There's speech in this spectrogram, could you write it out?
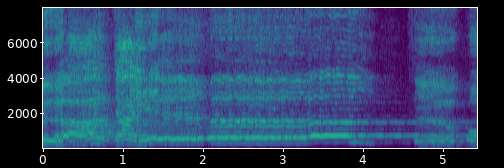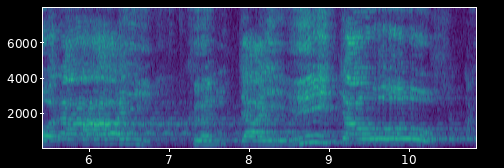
เหลือใจคือผู้ได้ขึ้นใจเจ้าค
